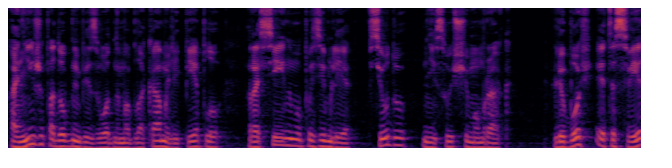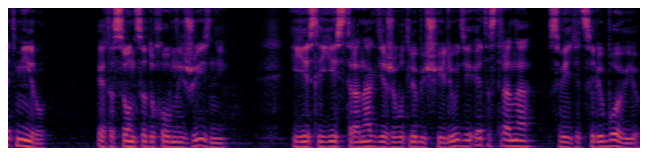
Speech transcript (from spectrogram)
Они же подобны безводным облакам или пеплу, рассеянному по земле, всюду несущему мрак. Любовь это свет миру, это солнце духовной жизни. И если есть страна, где живут любящие люди, эта страна светится любовью.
